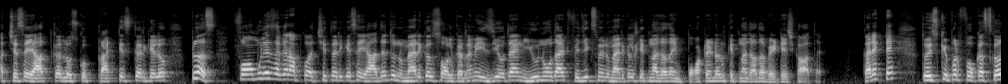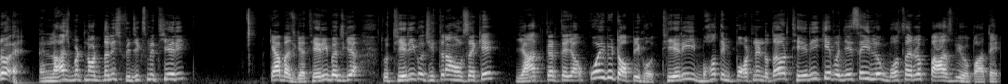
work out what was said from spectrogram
अच्छे से याद कर लो, उसको प्रैक्टिस करके लो। प्लस फॉर्मुलेस अगर आपको अच्छी तरीके से याद है तो न्यूमेरिकल सॉल्व करने में इजी होता है। And you know that physics में न्यूमेरिकल कितना ज़्यादा इंपॉर्टेंट और कितना ज़्यादा वेटेज का आता है। करेक्ट है? तो इसके ऊपर फोकस करो। And last but not the least physics में थियरी क्या बच गया? थियरी बच गया। तो थियरी को जितना हो सके याद करते जाओ। कोई भी टॉपिक हो थियरी बहुत इंपॉर्टेंट होता है और थियरी की वजह से ही लोग बहुत सारे लोग पास भी हो पाते हैं।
